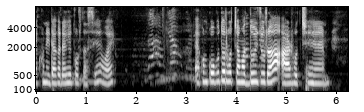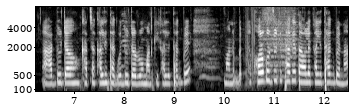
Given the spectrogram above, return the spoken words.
এখনই ডাকাডাকি করতেছে, ওই। এখন কবুতর হচ্ছে আমার দুই জোড়া, আর হচ্ছে, আর দুইটা খাঁচা খালি থাকবে, দুইটা রুম আর কি খালি থাকবে। মানে খরগোশ যদি থাকে তাহলে খালি থাকবে না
